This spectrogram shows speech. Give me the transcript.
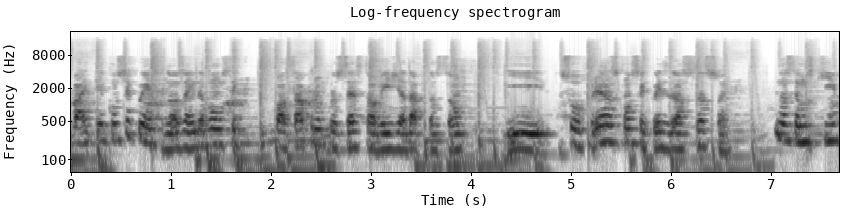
Vai ter consequências, nós ainda vamos ter que passar por um processo talvez de adaptação e sofrer as consequências das nossas ações. E nós temos que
